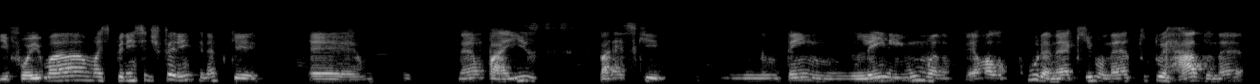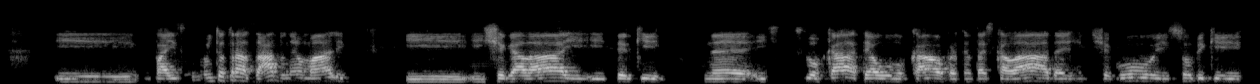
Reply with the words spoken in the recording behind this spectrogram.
e foi uma, uma experiência diferente, né? Porque é né, um país parece que não tem lei nenhuma, é uma loucura, né? Aquilo, né? Tudo errado, né? E um país muito atrasado, né, o Mali, e, e chegar lá e, e, ter que né, e deslocar até o local para tentar escalar, daí a gente chegou e soube que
